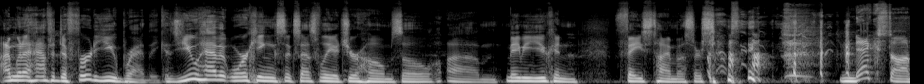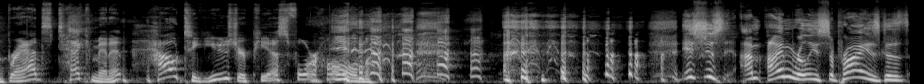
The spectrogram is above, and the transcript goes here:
I'm gonna have to defer to you, Bradley, because you have it working successfully at your home. So um, maybe you can FaceTime us or something. Next on Brad's Tech Minute, how to use your PS4 home. it's just I'm I'm really surprised because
